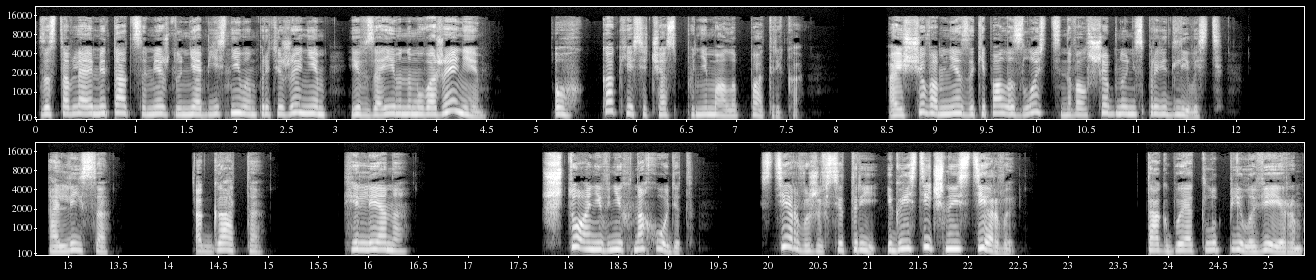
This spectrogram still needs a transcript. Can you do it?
заставляя метаться между необъяснимым притяжением и взаимным уважением? Ох, как я сейчас понимала Патрика! А еще во мне закипала злость на волшебную несправедливость. Алиса, Агата, Хелена. Что они в них находят? Стервы же все три, эгоистичные стервы. Так бы и отлупила веером,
